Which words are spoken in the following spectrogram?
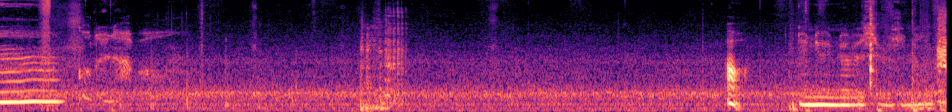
Um, golden apple. Oh, didn't even notice there was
